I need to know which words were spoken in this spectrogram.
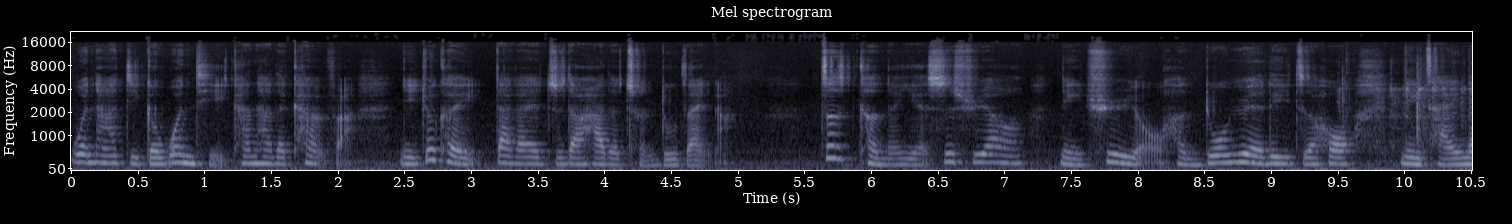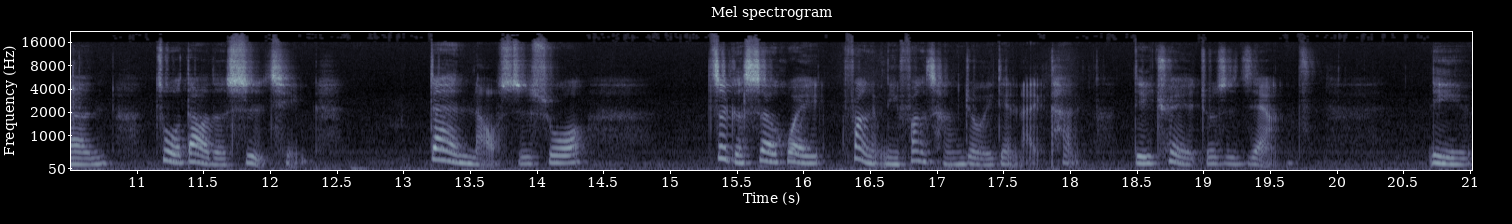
问他几个问题，看他的看法，你就可以大概知道他的程度在哪。这可能也是需要你去有很多阅历之后，你才能做到的事情。但老实说，这个社会放你放长久一点来看，的确也就是这样子。你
